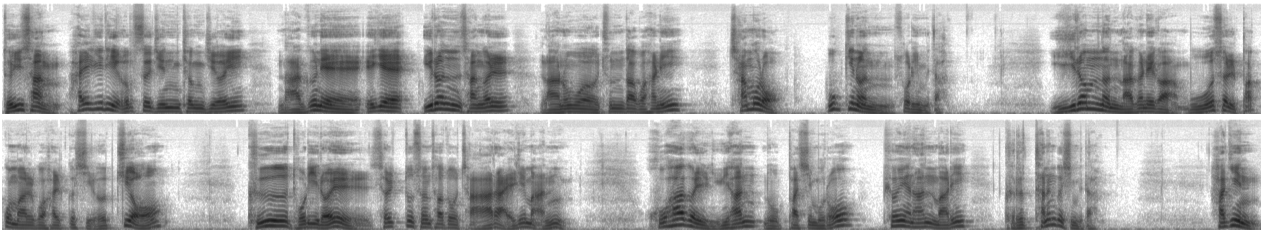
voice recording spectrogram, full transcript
더 이상 할 일이 없어진 경지의 나그네에게 이런 상을 나누어 준다고 하니 참으로 웃기는 소리입니다. 일 없는 나그네가 무엇을 받고 말고 할 것이 없지요. 그 도리를 설두선사도 잘 알지만 후학을 위한 노파심으로 표현한 말이 그렇다는 것입니다. 하긴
